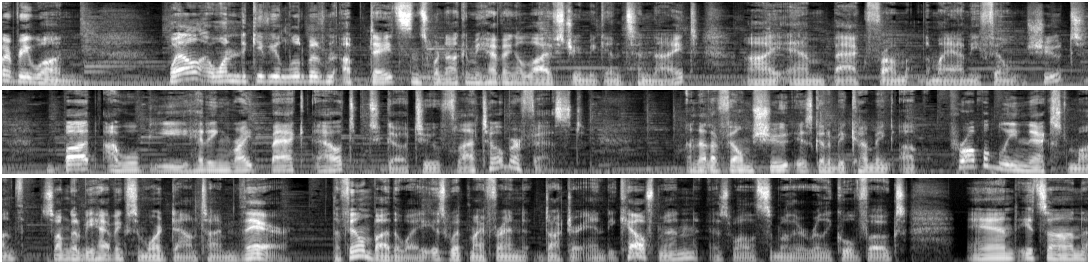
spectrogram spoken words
everyone. Well, I wanted to give you a little bit of an update since we're not going to be having a live stream again tonight. I am back from the Miami film shoot, but I will be heading right back out to go to Flatoberfest. Another film shoot is going to be coming up probably next month, so I'm going to be having some more downtime there. The film, by the way, is with my friend Dr. Andy Kaufman, as well as some other really cool folks, and it's on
